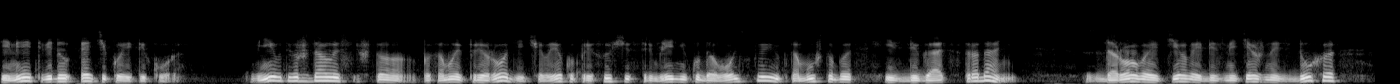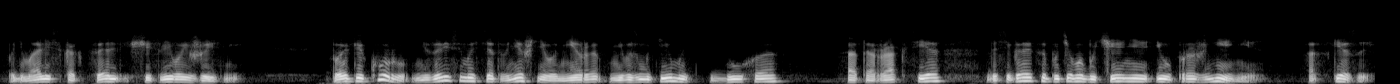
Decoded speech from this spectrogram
имеет в виду этику Эпикура. В ней утверждалось, что по самой природе человеку присуще стремление к удовольствию и к тому, чтобы избегать страданий здоровое тело и безмятежность духа понимались как цель счастливой жизни. По Эпикуру, вне зависимости от внешнего мира, невозмутимость духа, атараксия достигается путем обучения и упражнения, аскезы.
